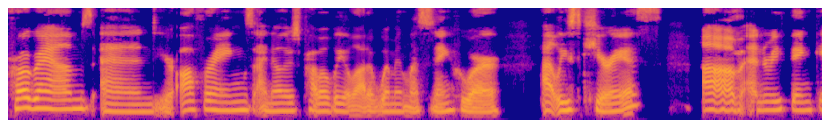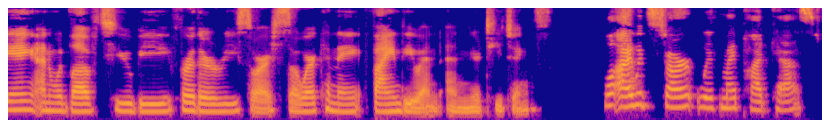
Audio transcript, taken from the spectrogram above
programs and your offerings. I know there's probably a lot of women listening who are at least curious um, and rethinking and would love to be further resourced. So where can they find you and, and your teachings? Well, I would start with my podcast.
